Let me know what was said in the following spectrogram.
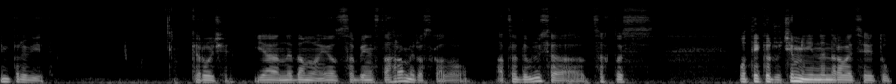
Всім привіт. Коротше, я недавно я себе в інстаграмі розказував, а це дивлюся, це хтось. От я кажу, чим мені не подобається YouTube.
